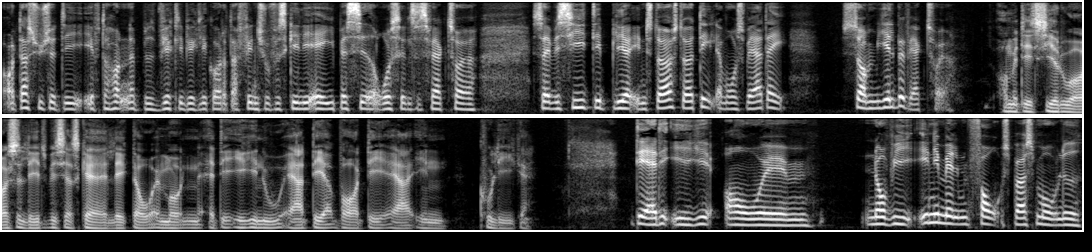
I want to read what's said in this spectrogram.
Og der synes jeg, det efterhånden er blevet virkelig, virkelig godt, og der findes jo forskellige AI-baserede oversættelsesværktøjer. Så jeg vil sige, det bliver en større og større del af vores hverdag som hjælpeværktøjer. Og med det siger du også lidt, hvis jeg skal lægge dig over i munden, at det ikke nu er der, hvor det er en kollega. Det er det ikke, og øh, når vi indimellem får spørgsmålet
